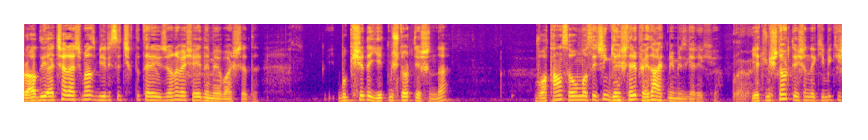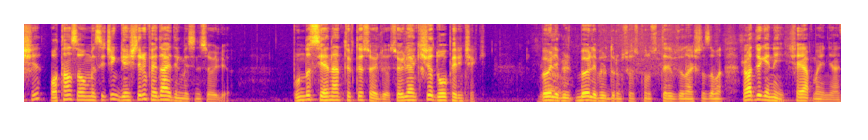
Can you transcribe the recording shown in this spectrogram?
Radyoyu açar açmaz birisi çıktı televizyona ve şey demeye başladı. Bu kişi de 74 yaşında. Vatan savunması için gençleri feda etmemiz gerekiyor. Evet, 74 çok... yaşındaki bir kişi vatan savunması için gençlerin feda edilmesini söylüyor. Bunu da CNN Türk'te söylüyor. Söyleyen kişi de Doğu Perinçek. Böyle ya. bir böyle bir durum söz konusu televizyon açtığınız zaman. Radyo gene şey yapmayın yani.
